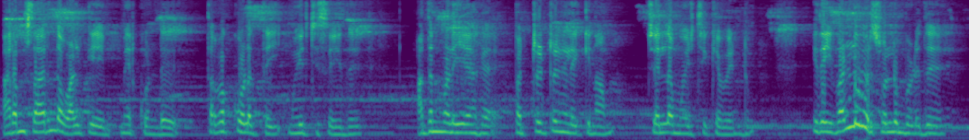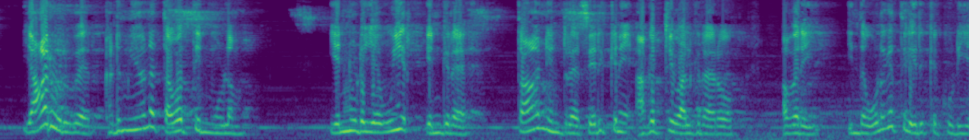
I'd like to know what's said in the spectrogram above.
அறம் சார்ந்த வாழ்க்கையை மேற்கொண்டு தவக்கோலத்தை முயற்சி செய்து அதன் வழியாக பற்றற்ற நிலைக்கு நாம் செல்ல முயற்சிக்க வேண்டும். இதை வள்ளுவர் சொல்லும் பொழுது யார் ஒருவர் கடுமையான தவத்தின் மூலம் என்னுடைய உயிர் என்கிற தான் என்ற செருக்கினை அகற்றி வாழ்கிறாரோ அவரை இந்த உலகத்தில் இருக்கக்கூடிய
